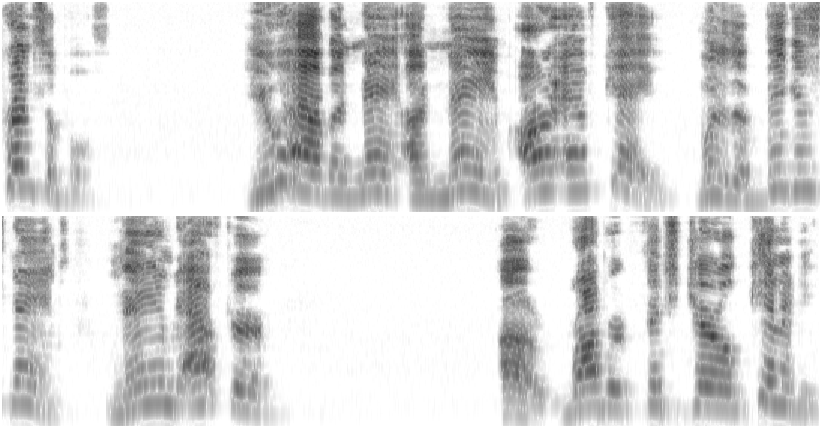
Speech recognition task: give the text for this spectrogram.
principles. You have a name, a name, RFK, one of the biggest names, named after uh, Robert Fitzgerald Kennedy.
